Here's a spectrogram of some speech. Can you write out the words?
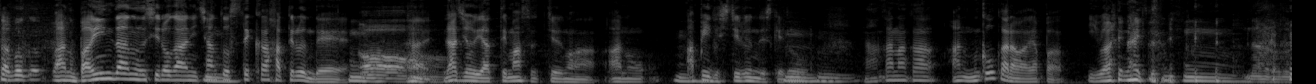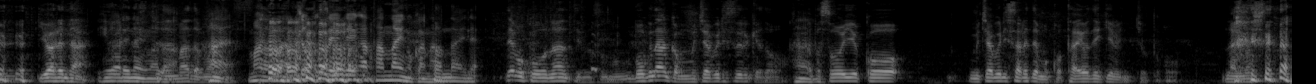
だ僕、あの、バインダーの後ろ側にちゃんとステッカー貼ってるんで、うんああ。はい。ラジオやってますっていうのは、あの、アピールしてるんですけど、なかなか、あの、向こうからはやっぱ言われないですね。うん。なるほどね。言われない。言われない、まだ。まだまだはい。まだまだちょっと宣伝が足んないのかな。足んないね。でもこう、なんていうの、その、僕なんかも無茶ぶりするけど、はいやっぱそういうこう、無茶ぶりされてもこう対応できるにちょっとこう、なりました？い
